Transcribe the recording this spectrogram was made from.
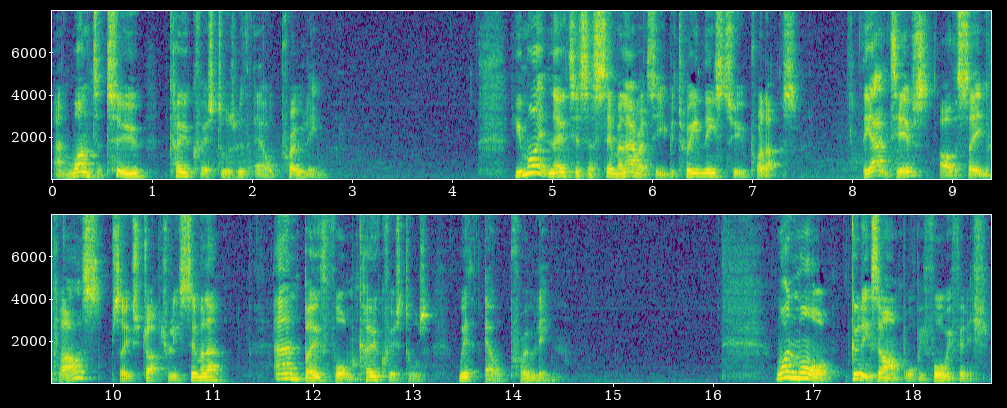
and 1 to 2 co-crystals with L-proline. You might notice a similarity between these two products. The actives are the same class, so structurally similar, and both form co-crystals with L-proline. One more good example before we finish.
